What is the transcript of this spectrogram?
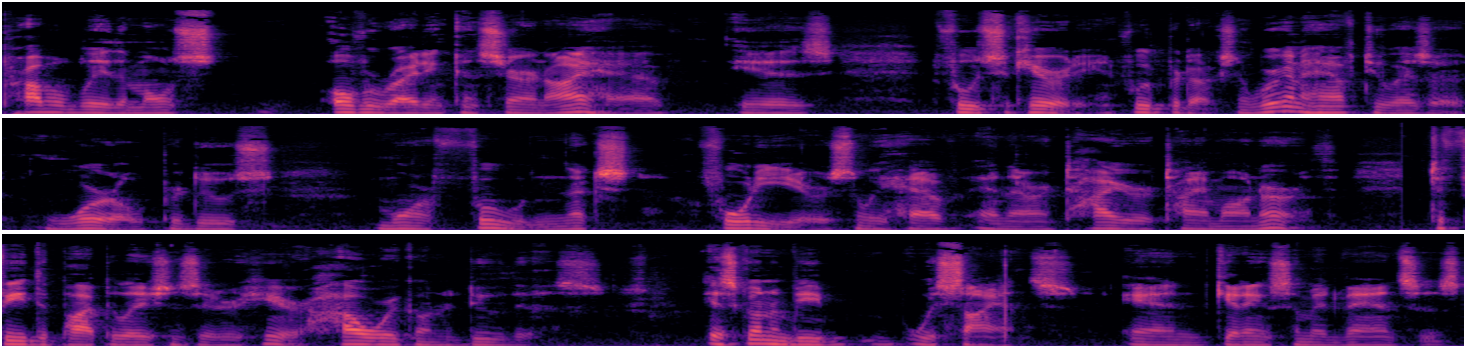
probably the most overriding concern I have is food security and food production. We're going to have to, as a world, produce more food in the next 40 years than we have in our entire time on Earth to feed the populations that are here. How are we going to do this? it's going to be with science and getting some advances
